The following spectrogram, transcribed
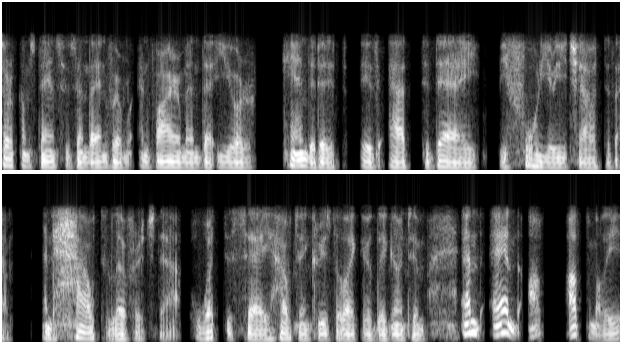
circumstances and the env- environment that your candidate is at today before you reach out to them and how to leverage that, what to say, how to increase the likelihood they're going to, and and optimally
